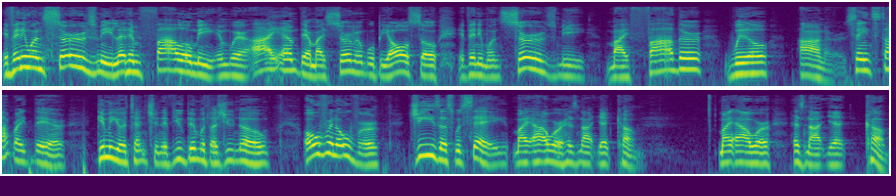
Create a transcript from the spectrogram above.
If anyone serves me, let him follow me, and where I am, there my servant will be also. If anyone serves me, my Father will honor. Saints, stop right there. Give me your attention. If you've been with us, you know over and over, Jesus would say, My hour has not yet come my hour has not yet come.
